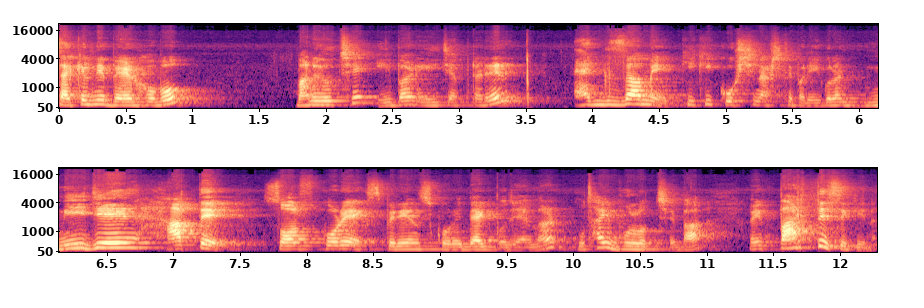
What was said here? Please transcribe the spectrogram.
সাইকেল নিয়ে বের হব মানে হচ্ছে এবার এই চ্যাপ্টারের এক্সামে কি কি কোশ্চেন আসতে পারে, এগুলো নিজে হাতে সলভ করে এক্সপিরিয়েন্স করে দেখব যে আমার কোথায় ভুল হচ্ছে বা আমি পারতেছি কিনা।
